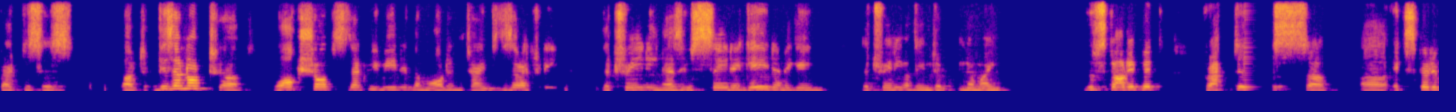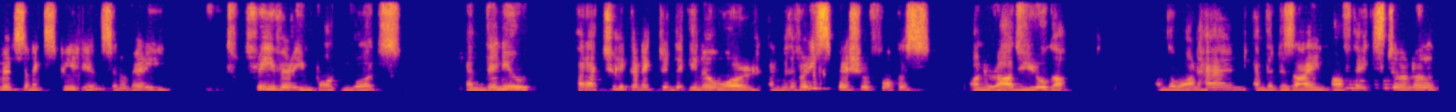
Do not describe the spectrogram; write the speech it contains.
practices. But these are not uh, workshops that we mean in the modern times. These are actually the training, as you said again and again, the training of the inner mind. You started with practice, uh, uh, experiments, and experience, in a very three very important words. And then you had actually connected the inner world and with a very special focus on Raj Yoga on the one hand, and the design of the external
